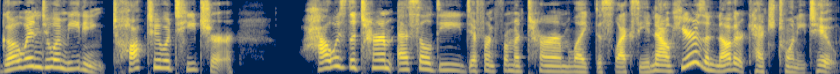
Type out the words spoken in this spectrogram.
go into a meeting, talk to a teacher. How is the term SLD different from a term like dyslexia? Now, here's another catch 22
